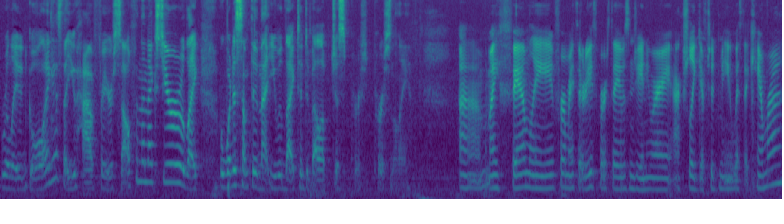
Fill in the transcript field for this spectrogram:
related goal, I guess, that you have for yourself in the next year, or like, or what is something that you would like to develop just per- personally? Um, my family for my 30th birthday it was in January actually gifted me with a camera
